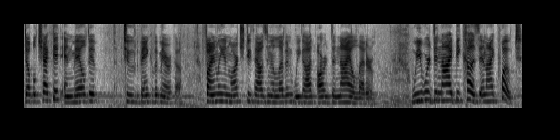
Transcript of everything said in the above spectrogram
double-checked it, and mailed it to the Bank of America. Finally, in March 2011, we got our denial letter. We were denied because, and I quote,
